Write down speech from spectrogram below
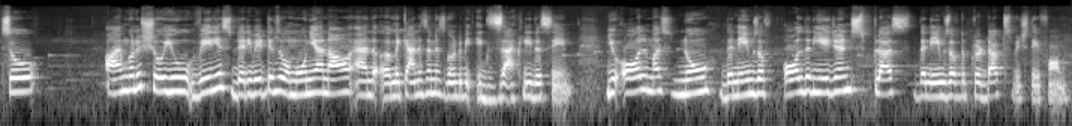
So I'm going to show you various derivatives of ammonia now. And the uh, mechanism is going to be exactly the same. You all must know the names of all the reagents plus the names of the products which they form.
